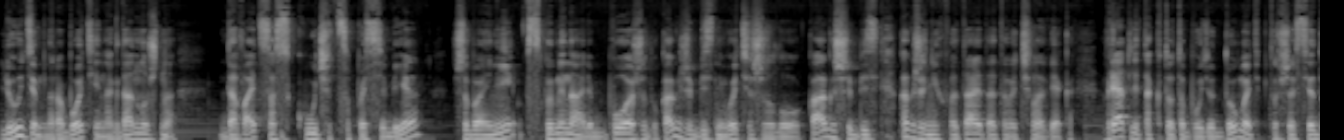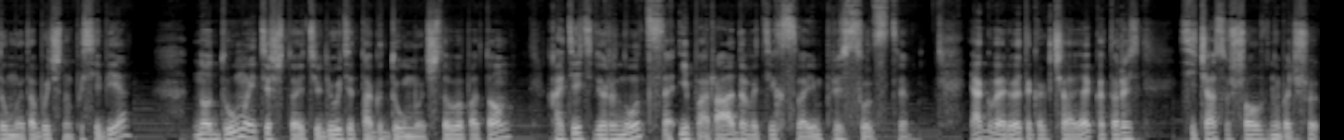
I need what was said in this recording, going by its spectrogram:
Людям на работе иногда нужно давать соскучиться по себе, чтобы они вспоминали, боже, ну как же без него тяжело, как же, без, как же не хватает этого человека. Вряд ли так кто-то будет думать, потому что все думают обычно по себе, но думайте, что эти люди так думают, чтобы потом хотеть вернуться и порадовать их своим присутствием. Я говорю это как человек, который сейчас ушел в небольшой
